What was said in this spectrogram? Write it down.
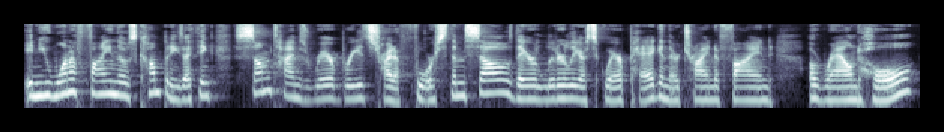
and you want to find those companies. I think sometimes rare breeds try to force themselves. They are literally a square peg and they're trying to find a round hole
